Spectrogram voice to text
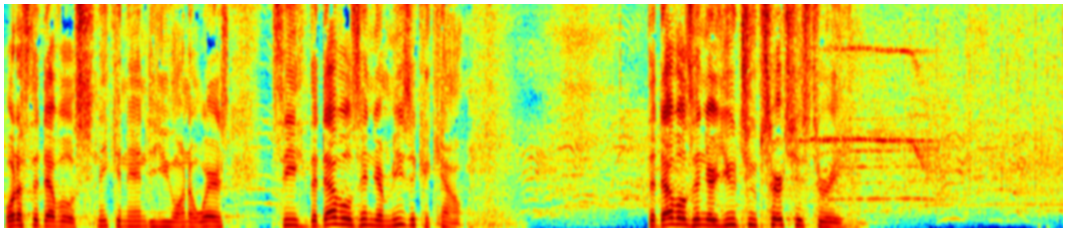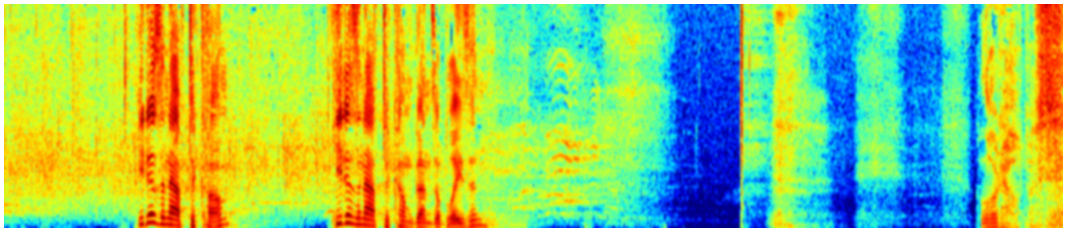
What if the devil is sneaking into you unawares? See, the devil's in your music account. The devil's in your YouTube search history. He doesn't have to come. He doesn't have to come guns a blazing. Lord help us.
